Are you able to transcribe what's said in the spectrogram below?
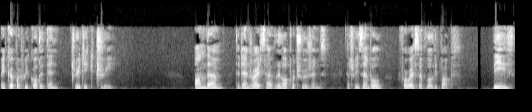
make up what we call the dendritic tree. On them, the dendrites have little protrusions that resemble forests of lollipops. These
